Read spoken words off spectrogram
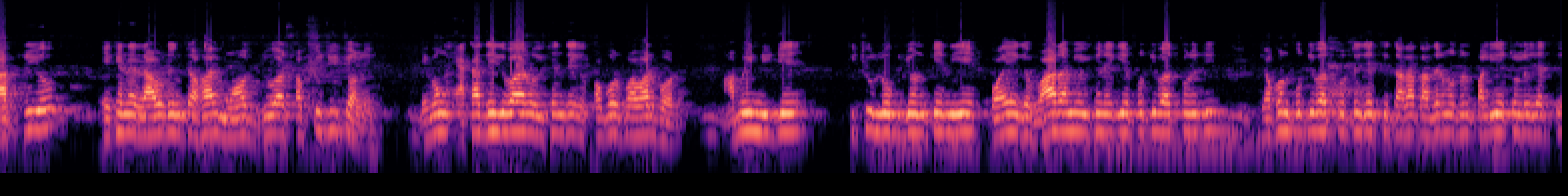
রাত্রিও এখানে রাউডিংটা হয়, মদ, জুয়া সব কিছুই চলে। এবং একাধিকবার ওইখান থেকে খবর পাওয়ার পর আমি নিজে কিছু লোকজনকে নিয়ে কয়েকবার আমি ওইখানে গিয়ে প্রতিবাদ করেছি। যখন প্রতিবাদ করতে যাচ্ছি, তারা তাদের মতন পালিয়ে চলে যাচ্ছে।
